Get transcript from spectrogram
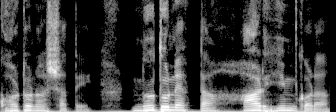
ঘটনার সাথে। নতুন একটা হাড় হিম করা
